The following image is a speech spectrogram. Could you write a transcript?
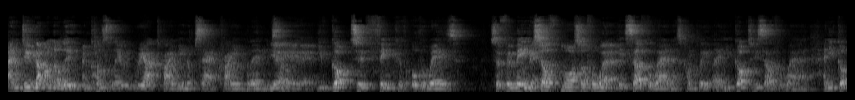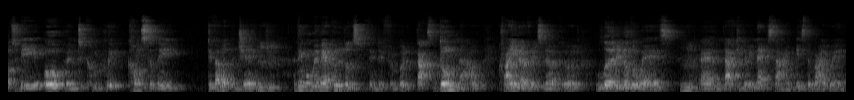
and do that on the loop and constantly react by being upset, crying, blaming yeah, yourself. yeah, yeah. You've got to think of other ways. So for me, Be self more self aware. it's self awareness completely. You've got to be self aware and you've got to be open to complete, constantly develop and change. Mhm. I think, well, maybe I could have done something different, but that's done now. Crying over it's no good. Learning other ways Mhm. um, that I can do it next time is the right way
